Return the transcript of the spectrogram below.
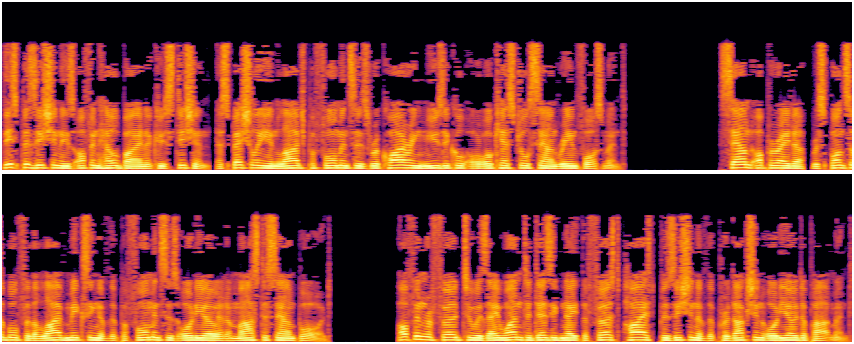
This position is often held by an acoustician, especially in large performances requiring musical or orchestral sound reinforcement. Sound operator, responsible for the live mixing of the performance's audio at a master sound board. Often referred to as A1 to designate the first highest position of the production audio department.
